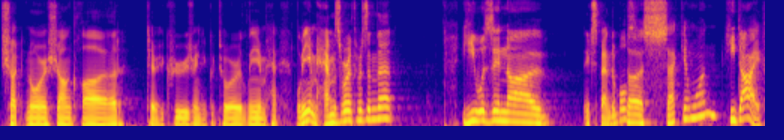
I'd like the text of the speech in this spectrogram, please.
Chuck Norris, Jean Claude, Terry Crews, Randy Couture, Liam. He- Liam Hemsworth was in that He was in uh Expendables. the second one. He died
